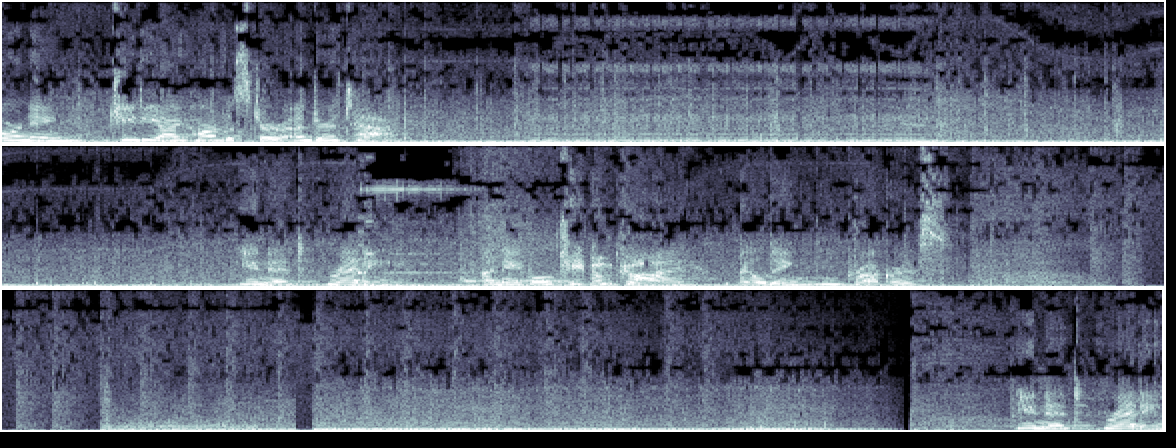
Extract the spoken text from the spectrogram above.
Warning. GDI harvester under attack. Unit ready. Unable to Keep comply. Building in progress. Unit ready.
